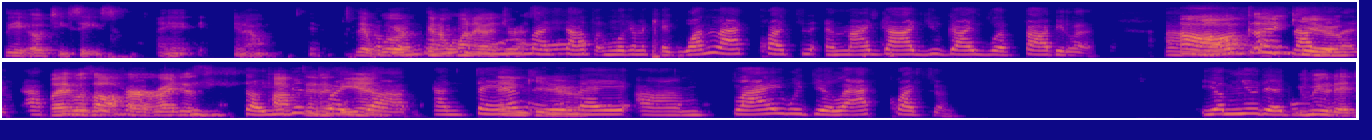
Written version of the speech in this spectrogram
the OTCs. I, you know, that Okay, we're going to want to remove address. Myself, and we're gonna take one last question, and my God, you guys were fabulous. Um, Oh, thank you. fabulous, Well, it was all absolutely her. I just So you did in a at the great end. job. And Dan, Thank you you. may um, fly with your last question. You're muted, you're muted.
